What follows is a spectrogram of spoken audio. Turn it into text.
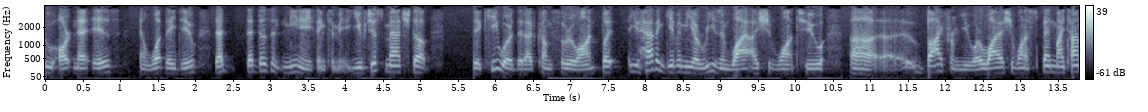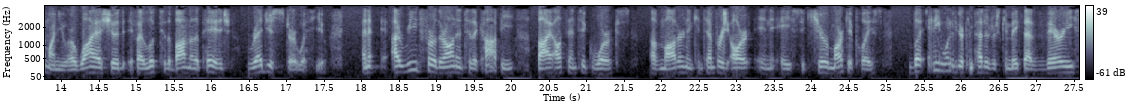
who ArtNet is and what they do, that that doesn't mean anything to me. You've just matched up the keyword that I've come through on, but you haven't given me a reason why I should want to uh, buy from you or why I should want to spend my time on you or why I should, if I look to the bottom of the page, register with you. And I read further on into the copy buy authentic works of modern and contemporary art in a secure marketplace. But any one of your competitors can make that very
